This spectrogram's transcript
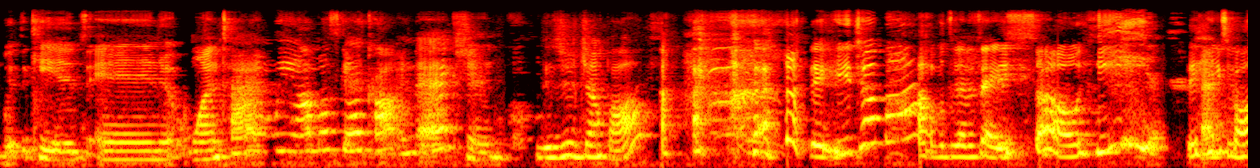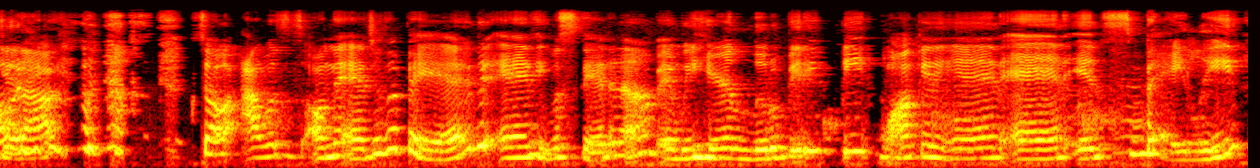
with the kids. And one time we almost got caught in the action. Did you jump off? Did he jump off? I was gonna say, so he Did had he to get up. so I was on the edge of the bed and he was standing up and we hear little bitty feet walking in and it's Bailey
